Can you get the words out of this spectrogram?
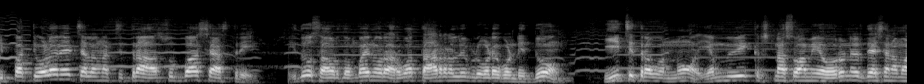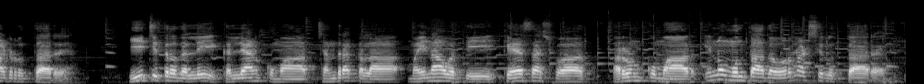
ಇಪ್ಪತ್ತೇಳನೇ ಚಲನಚಿತ್ರ ಸುಬ್ಬಾ ಶಾಸ್ತ್ರಿ. ಇದು ಸಾವಿರದ ಒಂಬೈನೂರ ಅರವತ್ತಾರರಲ್ಲಿ ಬಿಡುಗಡೆಗೊಂಡಿದ್ದು, ಈ ಚಿತ್ರವನ್ನು ಎಂ. ವಿ. ಕೃಷ್ಣಸ್ವಾಮಿ ಅವರು ನಿರ್ದೇಶನ ಮಾಡಿರುತ್ತಾರೆ. ಈ ಚಿತ್ರದಲ್ಲಿ ಕಲ್ಯಾಣ್ ಕುಮಾರ್, ಚಂದ್ರಕಲಾ, ಮೈನಾವತಿ, ಕೆ ಎಸ್ ಅಶ್ವಥ್, ಅರುಣ್ ಕುಮಾರ್ ಇನ್ನು ಮುಂತಾದವರು ನಟಿಸಿರುತ್ತಾರೆ.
